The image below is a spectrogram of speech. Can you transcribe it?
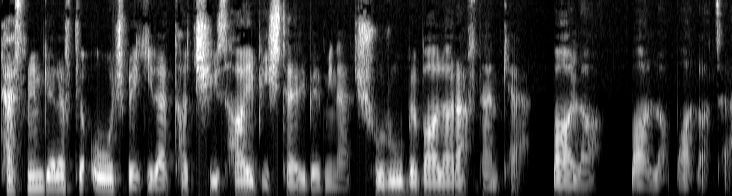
تصمیم گرفت که اوج بگیرد تا چیزهای بیشتری ببیند. شروع به بالا رفتن کرد. بالا بالا بالاتر.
